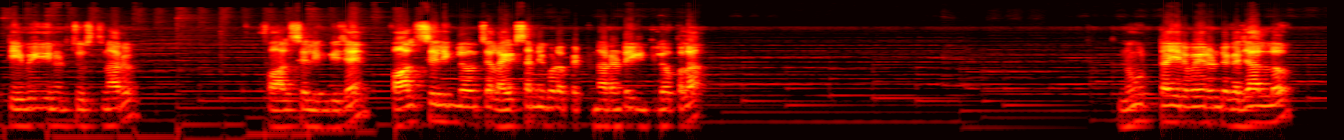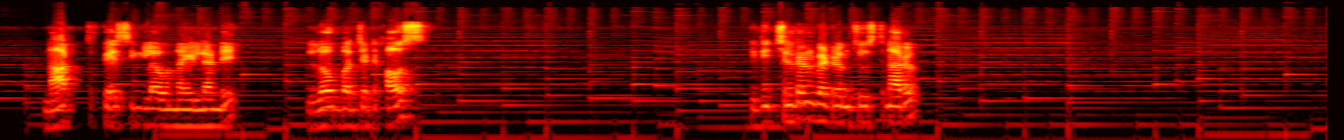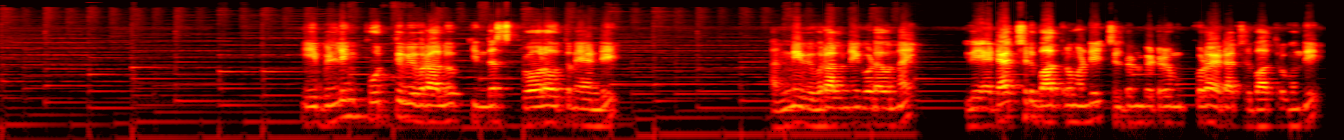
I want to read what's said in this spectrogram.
టీవీ యూనిట్ చూస్తున్నారు. Fall ceiling design. ఫాల్ సీలింగ్లో వచ్చే లైట్స్ అన్ని కూడా పెట్టున్నారండి ఇంటి లోపల. నూట ఇరవై రెండు గజాల్లో నార్త్ ఫేసింగ్లో ఉన్న ఇల్లండి. Low budget house. ఇది చిల్డ్రన్ బెడ్రూమ్ చూస్తున్నారు. ఈ బిల్డింగ్ పూర్తి వివరాలు కింద స్క్రోల్ అవుతున్నాయండి. అన్ని వివరాలన్నీ కూడా ఉన్నాయి. ఇది అటాచ్డ్ బాత్రూమ్ అండి. చిల్డ్రన్ బెడ్రూమ్ కూడా అటాచ్డ్ బాత్రూమ్ ఉంది.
